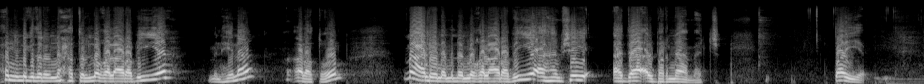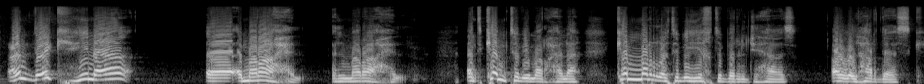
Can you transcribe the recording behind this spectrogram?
إحنا نقدر نحط اللغة العربية من هنا على طول. ما علينا من اللغة العربية أهم شيء أداء البرنامج. طيب عندك هنا آه، مراحل المراحل. أنت كم تبي مرحلة؟ كم مرة تبيه يختبر الجهاز أو ال hard disk؟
